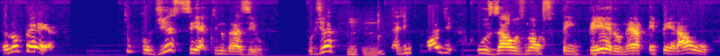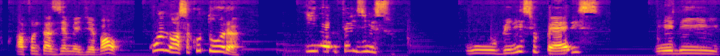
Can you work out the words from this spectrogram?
europeia, que podia ser aqui no Brasil. Podia, uhum. A gente pode usar os nossos temperos, né, temperar o, a fantasia medieval com a nossa cultura. E ele fez isso. O Vinícius Pérez, ele,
